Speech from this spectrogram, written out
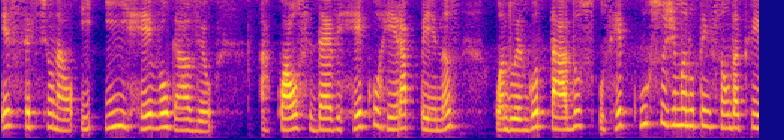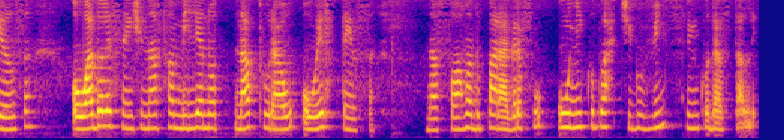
excepcional e irrevogável, a qual se deve recorrer apenas quando esgotados os recursos de manutenção da criança ou adolescente na família natural ou extensa na forma do parágrafo único do artigo 25 desta lei.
